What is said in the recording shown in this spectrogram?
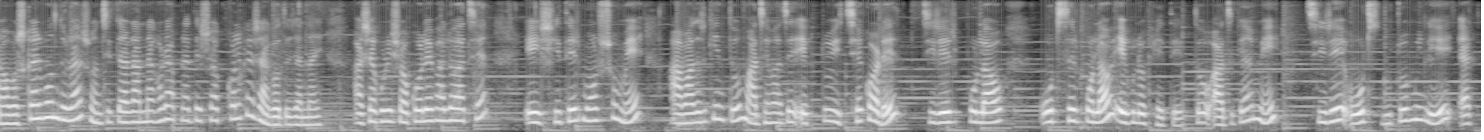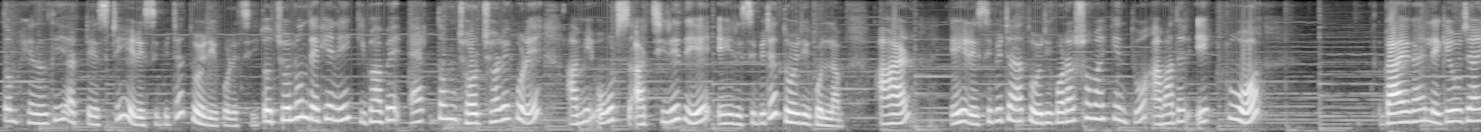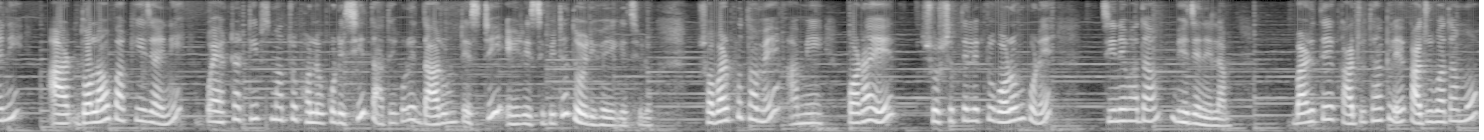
নমস্কার বন্ধুরা, সঞ্চিতার রান্নাঘরে আপনাদের সকলকে স্বাগত জানাই। আশা করি সকলে ভালো আছেন। এই শীতের মরশুমে আমাদের কিন্তু মাঝে মাঝে একটু ইচ্ছে করে চিড়ের পোলাও, ওটসের পোলাও এগুলো খেতে। তো আজকে আমি চিড়ে, ওটস দুটো মিলিয়ে একদম হেলদি আর টেস্টি এই রেসিপিটা তৈরি করেছি। তো চলুন দেখে নিই কীভাবে একদম ঝরঝরে করে আমি ওটস আর চিড়ে দিয়ে এই রেসিপিটা তৈরি করলাম। আর এই রেসিপিটা তৈরি করার সময় কিন্তু আমাদের একটুও গায়ে গায়ে লেগেও যায়নি আর দলাও পাকিয়ে যায়নি। কয়েকটা টিপস মাত্র ফলো করেছি, তাতে করে দারুণ টেস্টি এই রেসিপিটা তৈরি হয়ে গেছিল। সবার প্রথমে আমি কড়াইয়ে সর্ষের তেল একটু গরম করে বাদাম ভেজে নিলাম। বাড়িতে কাজু থাকলে কাজু বাদামও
